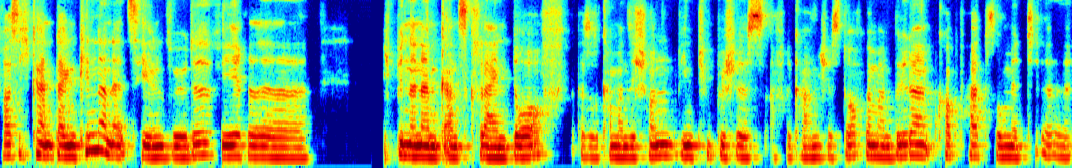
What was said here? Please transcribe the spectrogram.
was ich kann, deinen Kindern erzählen würde, wäre, ich bin in einem ganz kleinen Dorf. Also kann man sich schon wie ein typisches afrikanisches Dorf, wenn man Bilder im Kopf hat, so mit äh,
